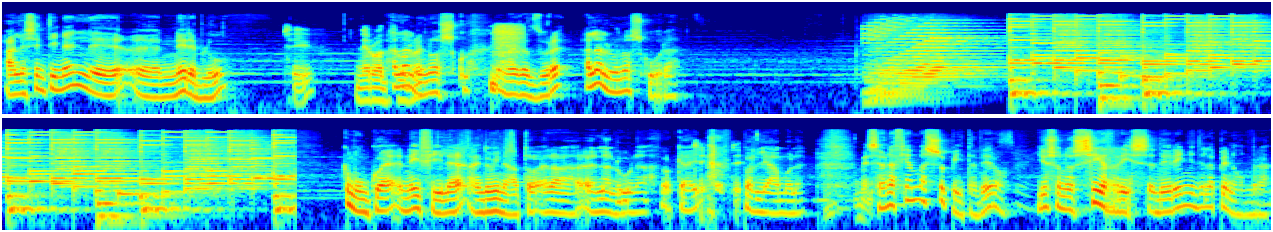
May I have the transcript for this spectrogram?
Alle sentinelle eh, nere blu. Sì, nero azzurre. Alla luna, oscu- nero azzurre, alla luna oscura. Comunque, nei file, hai indovinato, era la luna, ok? Sì, sì. Parliamole. Bene. Sei una fiamma assopita, vero? Io sono Sirris, dei regni della penombra.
